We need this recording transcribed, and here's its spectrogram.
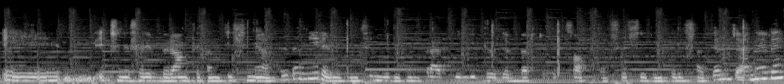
e, e, ce ne sarebbero anche tantissime altre da dire, vi consiglio di comprarvi il libro di Alberto Pezzotta se siete interessati al genere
